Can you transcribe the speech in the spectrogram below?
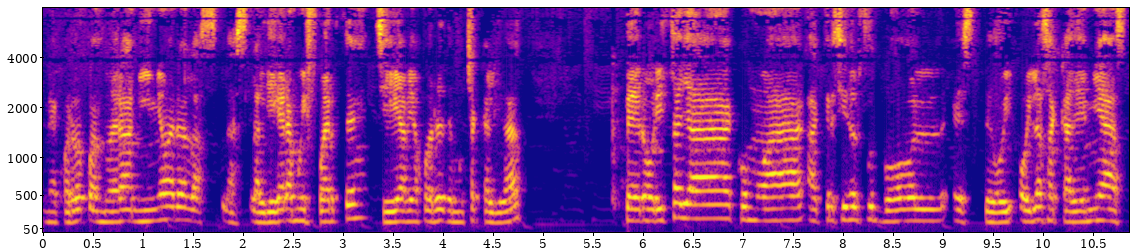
me acuerdo cuando era niño, era las, las- la liga era muy fuerte, sí, había jugadores de mucha calidad. Pero ahorita ya como ha, ha crecido el fútbol, este, hoy, hoy las academias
